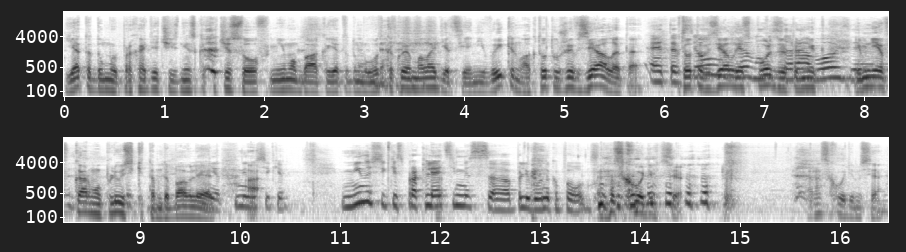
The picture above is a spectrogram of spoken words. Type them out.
Я-то думаю, проходя через несколько часов мимо бака, я-то думаю, вот какой я молодец, я не выкинул, а кто-то уже взял это. это кто-то взял и использует, и мне, и мне в карму плюсики там добавляет. Нет, минусики. А, минусики с проклятиями с э, полигона КПО. Расходимся. Расходимся.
